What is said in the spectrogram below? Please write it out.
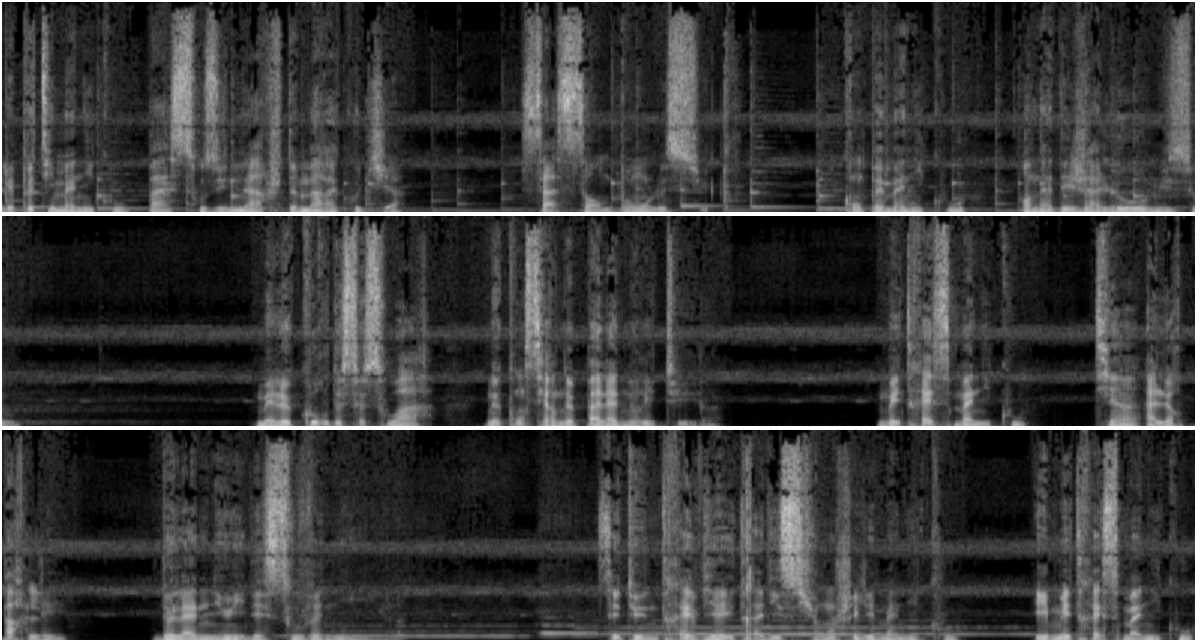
les petits manicous passent sous une arche de maracuja. Ça sent bon le sucre. Compé Manicou en a déjà l'eau au museau. Mais le cours de ce soir ne concerne pas la nourriture. Maîtresse Manicou tient à leur parler de la nuit des souvenirs. C'est une très vieille tradition chez les Manicous, et maîtresse Manicou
